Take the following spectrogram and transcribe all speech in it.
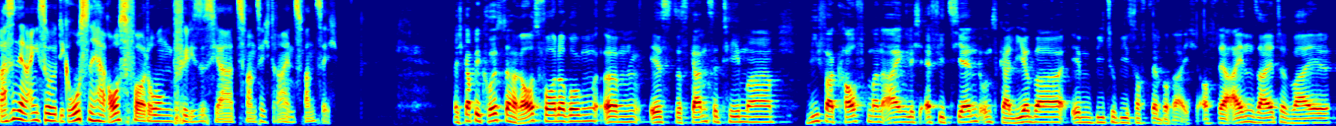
Was sind denn eigentlich so die großen Herausforderungen für dieses Jahr 2023? Ich glaube, die größte Herausforderung ähm, ist das ganze Thema, wie verkauft man eigentlich effizient und skalierbar im B2B-Softwarebereich. Auf der einen Seite, weil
